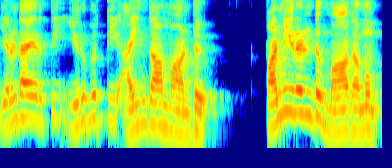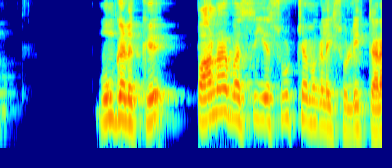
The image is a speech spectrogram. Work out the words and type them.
இரண்டாயிரத்தி இருபத்தி ஐந்தாம் ஆண்டு பன்னிரண்டு மாதமும் உங்களுக்கு பணவசிய சூட்சமங்களை சொல்லித்தர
